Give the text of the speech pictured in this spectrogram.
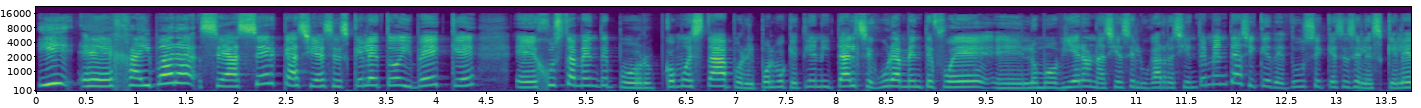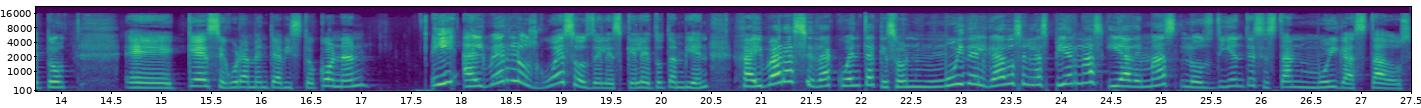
Y eh, Jaibara se acerca hacia ese esqueleto y ve que eh, justamente por cómo está, por el polvo que tiene y tal, seguramente fue, eh, lo movieron hacia ese lugar recientemente, así que deduce que ese es el esqueleto que seguramente ha visto Conan. Y al ver los huesos del esqueleto también, Jaibara se da cuenta que son muy delgados en las piernas y además los dientes están muy gastados.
